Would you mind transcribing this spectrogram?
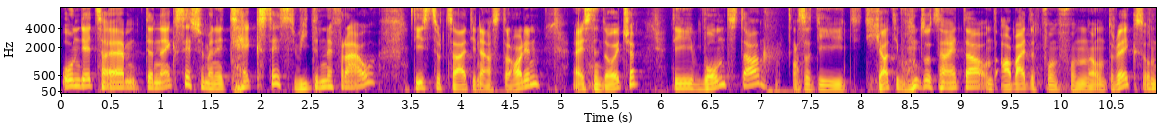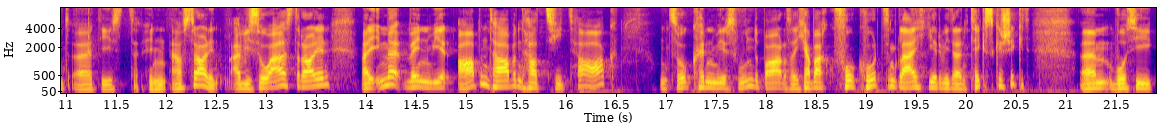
Und jetzt ähm, der nächste ist für meine Texte, ist wieder eine Frau. Die ist zurzeit in Australien. Er ist eine Deutsche. Die wohnt da, also die, die ja, die wohnt zurzeit da und arbeitet von, von unterwegs und äh, die ist in Australien. Äh, wieso Australien? Weil immer, wenn wir Abend haben, hat sie Tag. Und so können wir es wunderbar. Also ich habe auch vor kurzem gleich hier wieder einen Text geschickt, ähm, wo sie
